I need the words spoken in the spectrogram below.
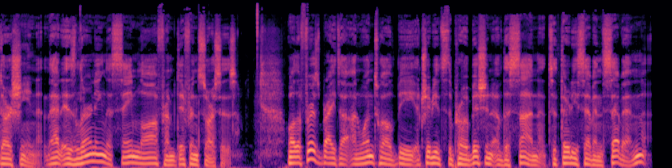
darshin, that is, learning the same law from different sources. While the first Breita on 112b attributes the prohibition of the sun to 37.7,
